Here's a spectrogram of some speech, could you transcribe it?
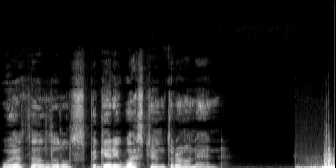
with a little spaghetti western thrown in.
